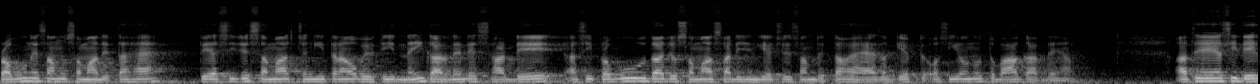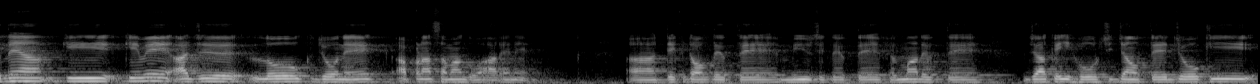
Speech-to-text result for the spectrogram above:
ਪ੍ਰਭੂ ਨੇ ਸਾਨੂੰ ਸਮਾਂ ਦਿੱਤਾ ਹੈ ਤੇ ਅਸੀਂ ਜੇ ਸਮਾਂ ਚੰਗੀ ਤਰ੍ਹਾਂ ਉਹ ਬਤੀਤ ਨਹੀਂ ਕਰਦੇ ਤੇ ਸਾਡੇ, ਅਸੀਂ ਪ੍ਰਭੂ ਦਾ ਜੋ ਸਮਾਂ ਸਾਡੀ ਜ਼ਿੰਦਗੀ ਵਿੱਚ ਸਾਨੂੰ ਦਿੱਤਾ ਹੋਇਆ ਹੈ ਐਜ਼ ਅ ਗਿਫਟ ਅਸੀਂ ਉਹਨੂੰ ਤਬਾਹ ਕਰਦੇ ਹਾਂ। ਅਤੇ ਅਸੀਂ ਦੇਖਦੇ ਹਾਂ ਕਿ ਕਿਵੇਂ ਅੱਜ ਲੋਕ ਜੋ ਨੇ ਆਪਣਾ ਸਮਾਂ ਗਵਾ ਰਹੇ ਨੇ। ਟਿਕਟੌਕ ਦੇ ਉੱਤੇ 뮤직 ਦੇ ਉੱਤੇ, ਫਿਲਮਾਂ ਦੇ ਉੱਤੇ ਜਾਂ ਕਈ ਹੋਰ ਚੀਜ਼ਾਂ ਉੱਤੇ ਜੋ ਕਿ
